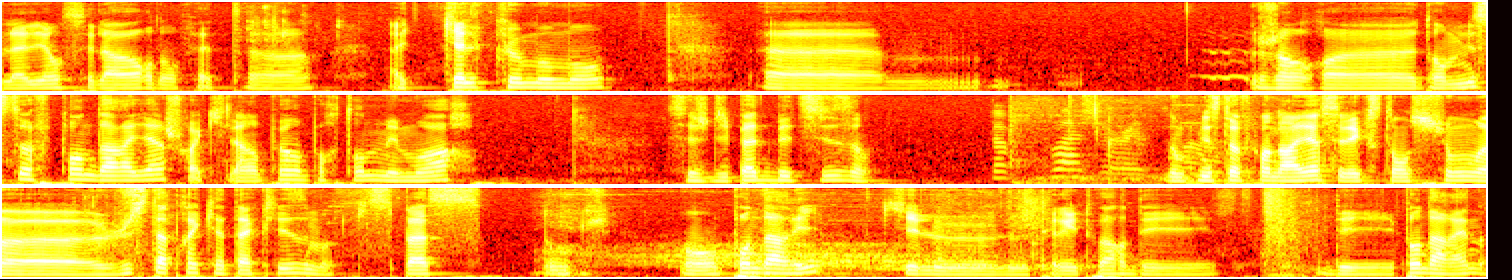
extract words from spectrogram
l'Alliance et la Horde en fait à quelques moments. Genre dans Mist of Pandaria, je crois qu'il est un peu important de mémoire, si je dis pas de bêtises. Donc Mist of Pandaria, c'est l'extension euh, juste après Cataclysme qui se passe donc en Pandarie, qui est le, le territoire des, des Pandaren.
